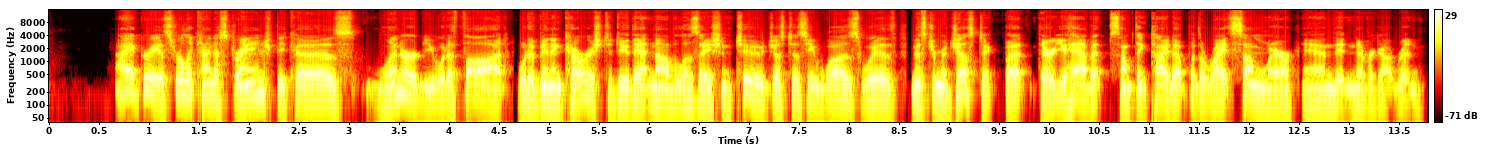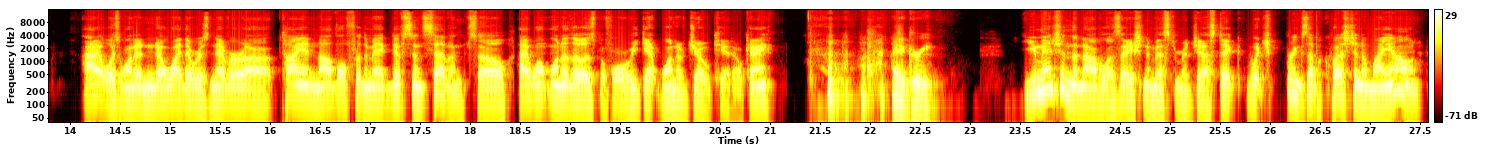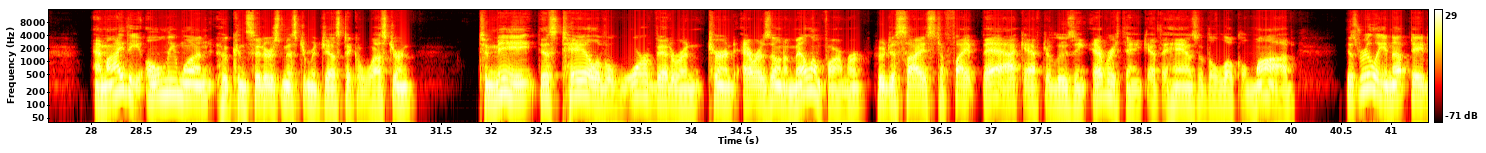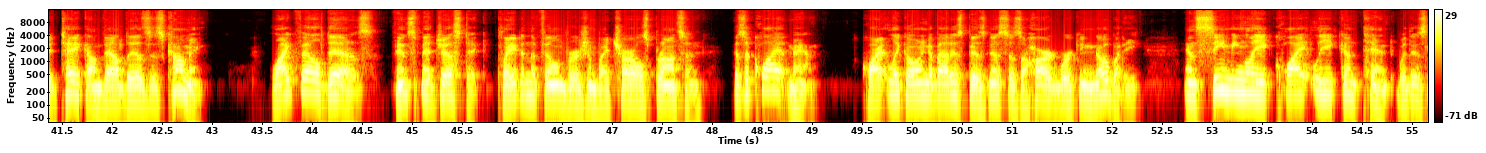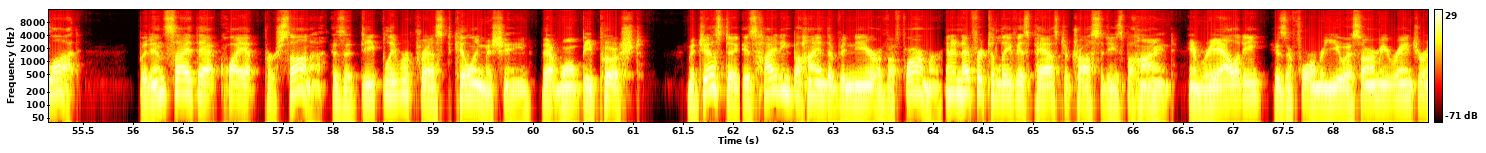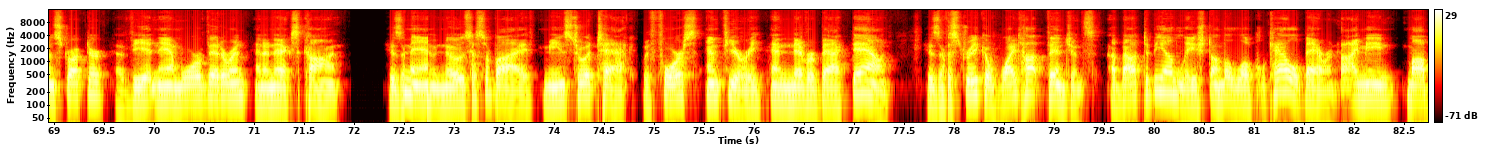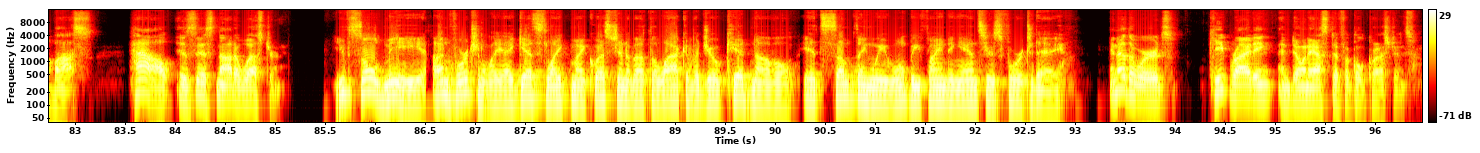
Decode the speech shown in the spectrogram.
I agree. It's really kind of strange because Leonard, you would have thought, would have been encouraged to do that novelization too, just as he was with Mr. Majestyk. But there you have it, something tied up with the rights somewhere, and it never got written. I always wanted to know why there was never a tie in novel for the Magnificent Seven. So I want one of those before we get one of Joe Kidd, okay? I agree. You mentioned the novelization of Mr. Majestyk, which brings up a question of my own. Am I the only one who considers Mr. Majestyk a Western? To me, this tale of a war veteran turned Arizona melon farmer who decides to fight back after losing everything at the hands of the local mob is really an updated take on Valdez's coming. Like Valdez, Vince Majestyk, played in the film version by Charles Bronson, is a quiet man, quietly going about his business as a hard-working nobody, and seemingly quietly content with his lot. But inside that quiet persona is a deeply repressed killing machine that won't be pushed. Majestyk is hiding behind the veneer of a farmer in an effort to leave his past atrocities behind. In reality, he's a former U.S. Army Ranger instructor, a Vietnam War veteran, and an ex con. He's a man who knows to survive means to attack with force and fury and never back down. Is a streak of white hot vengeance about to be unleashed on the local cattle baron, I mean, mob boss. How is this not a Western? You've sold me. Unfortunately, I guess, like my question about the lack of a Joe Kidd novel, it's something we won't be finding answers for today. In other words, keep writing and don't ask difficult questions.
